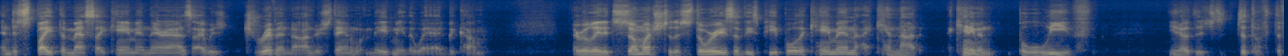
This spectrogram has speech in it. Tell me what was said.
And despite the mess I came in there as, I was driven to understand what made me the way I'd become. I related so much to the stories of these people that came in. I cannot, I can't even believe you know, the, the, the,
